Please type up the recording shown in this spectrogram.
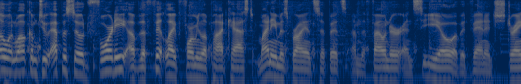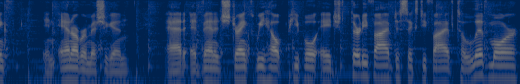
Hello and welcome to episode 40 of the Fit Life Formula podcast. My name is Brian Sipitz. I'm the founder and CEO of Advantage Strength in Ann Arbor, Michigan. At Advantage Strength, we help people aged 35 to 65 to live more,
